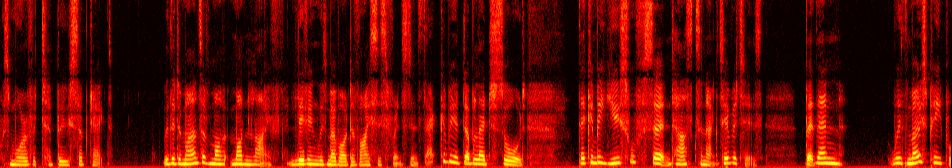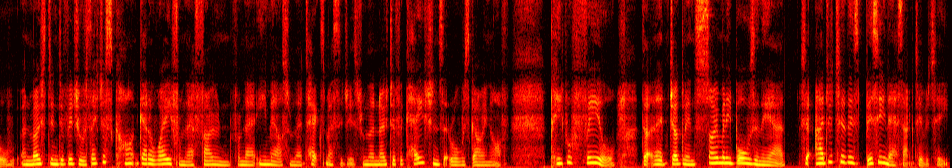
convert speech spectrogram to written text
was more of a taboo subject. With the demands of mo- modern life, living with mobile devices, for instance, that can be a double edged sword. They can be useful for certain tasks and activities, but then, with most people and most individuals, they just can't get away from their phone, from their emails, from their text messages, from the notifications that are always going off. People feel that they're juggling so many balls in the air. So, added to this busyness activity,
